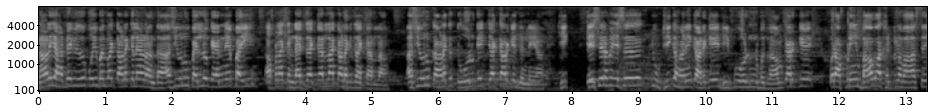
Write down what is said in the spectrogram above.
ਨਾਲੇ ਸਾਡੇ ਕੋਲ ਜਦੋਂ ਕੋਈ ਬੰਦਾ ਕਣਕ ਲੈਣ ਆਂਦਾ ਅਸੀਂ ਉਹਨੂੰ ਪਹਿਲੋਂ ਕਹਿੰਨੇ ਭਾਈ, ਆਪਣਾ ਕੰਡਾ ਚੈੱਕ ਕਰ ਲੈ, ਕਣਕ ਚੈੱਕ ਕਰ ਲੈ। ਅਸੀਂ ਉਹਨੂੰ ਕਣਕ ਤੋਲ ਕੇ ਚੈੱਕ ਕਰਕੇ ਦਿੰਨੇ ਆ। ਠੀਕ ਇਹ ਸਿਰਫ ਇਸ ਝੂਠੀ ਕਹਾਣੀ ਕੱਢ ਕੇ ਡੀਪੂ ਹੋਲਡਰ ਨੂੰ ਬਦਨਾਮ ਕਰਕੇ ਔਰ ਆਪਣੀ ਵਾਹਵਾ ਖੱਟਣ ਵਾਸਤੇ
